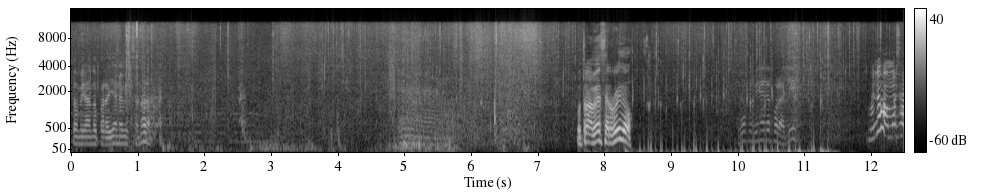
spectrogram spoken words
Estoy mirando para allá no he visto nada. Otra vez el ruido. Creo que viene de por allí. Bueno, vamos a,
